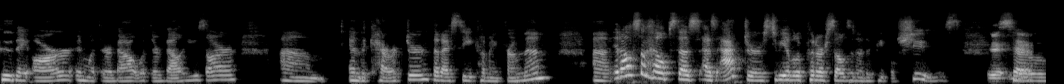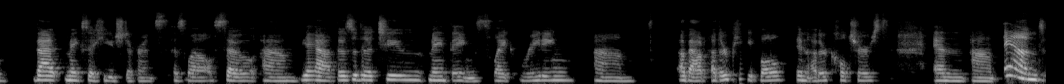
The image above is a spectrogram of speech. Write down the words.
who they are and what they're about, what their values are. Um, and the character that I see coming from them. Uh, it also helps us as actors to be able to put ourselves in other people's shoes. Yeah, so yeah. that makes a huge difference as well. So um, yeah, those are the two main things like reading um, about other people in other cultures and um, and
